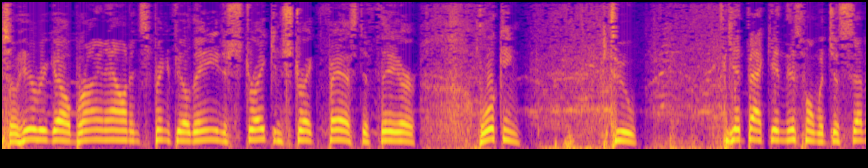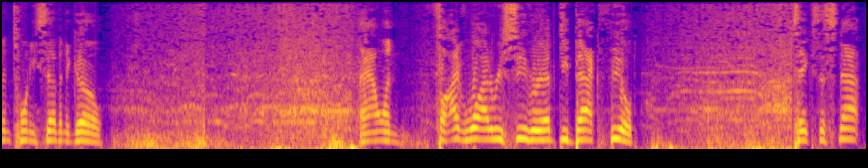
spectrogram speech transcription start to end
So here we go. Brian Allen in Springfield. They need to strike and strike fast if they are looking to get back in this one with just 7.27 to go. Allen, five wide receiver, empty backfield. Takes the snap.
